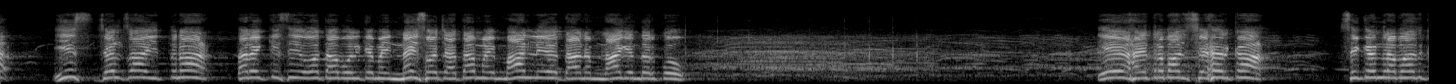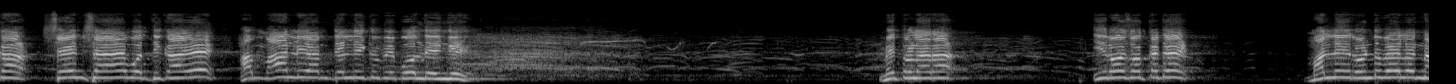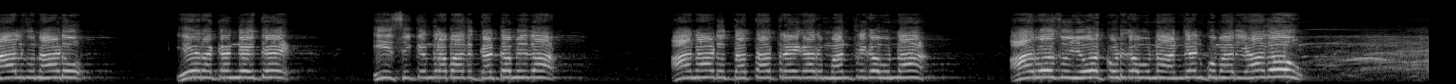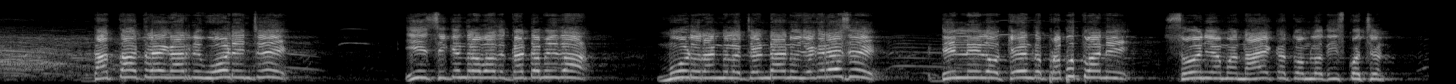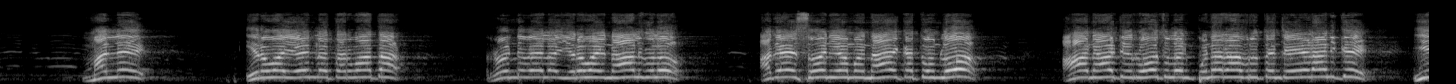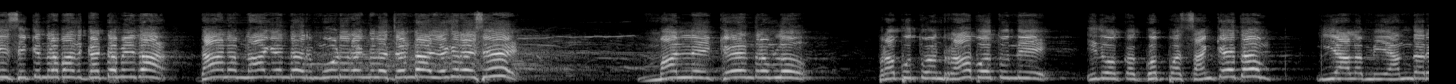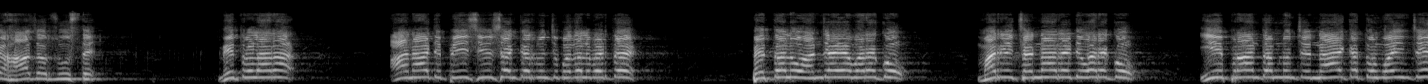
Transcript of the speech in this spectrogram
इस जलसा इतना तरक्की से होता बोल के मैं नहीं सोचा था मैं मान लिए दानम नागेंद्र को ये हैदराबाद शहर का सिकंदराबाद का शहनशाह है वो दिखाए हम मान लिए हम दिल्ली को भी बोल देंगे మిత్రులారా ఈరోజు ఒక్కటే మళ్ళీ రెండు వేల నాలుగు నాడు ఏ రకంగా అయితే ఈ సికింద్రాబాద్ గడ్డ మీద ఆనాడు దత్తాత్రేయ గారు మంత్రిగా ఉన్న ఆ రోజు యువకుడిగా ఉన్న అంజన్ కుమార్ యాదవ్ దత్తాత్రేయ గారిని ఓడించి ఈ సికింద్రాబాద్ గడ్డ మీద మూడు రంగుల జెండాను ఎగరేసి ఢిల్లీలో కేంద్ర ప్రభుత్వాన్ని సోనియమ్మ నాయకత్వంలో తీసుకొచ్చాడు. మళ్ళీ ఇరవై ఏండ్ల తర్వాత రెండు వేల ఇరవై నాలుగులో అదే సోనియమ్మ నాయకత్వంలో ఆనాటి రోజులను పునరావృతం చేయడానికి ఈ సికింద్రాబాద్ గడ్డ మీద దానం నాగేందర్ మూడు రంగుల జెండా ఎగరేసి మళ్ళీ కేంద్రంలో ప్రభుత్వం రాబోతుంది. ఇది ఒక గొప్ప సంకేతం. ఇవాళ మీ అందరు హాజరు చూస్తే. మిత్రులారా ఆనాటి పి శివశంకర్ నుంచి మొదలు పెడితే పెద్దలు అంజయ్య వరకు మర్రి చెన్నారెడ్డి వరకు ఈ ప్రాంతం నుంచి నాయకత్వం వహించి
